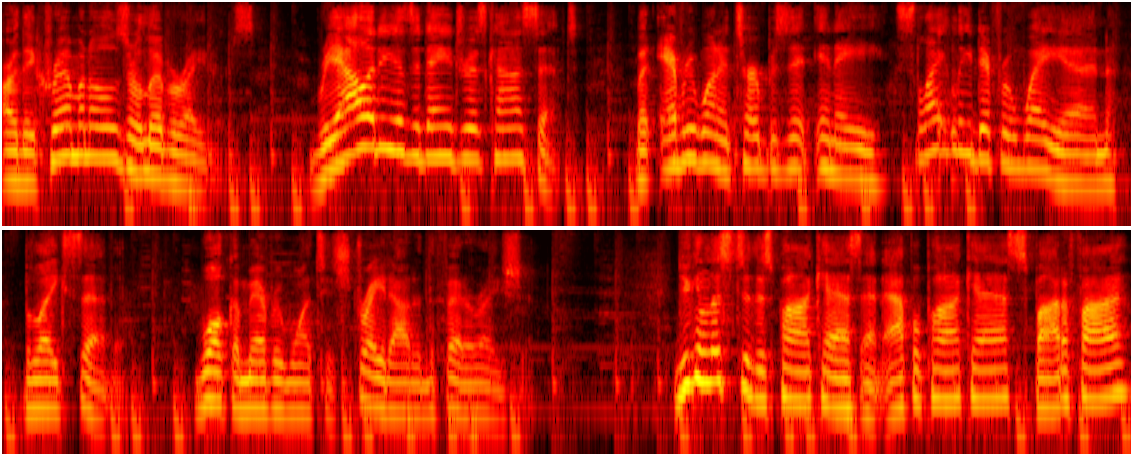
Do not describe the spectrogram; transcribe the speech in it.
Are they criminals or liberators? Reality is a dangerous concept, but everyone interprets it in a slightly different way in Blake 7 welcome everyone to Straight Out of the Federation. You can listen to this podcast at Apple Podcasts, Spotify,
